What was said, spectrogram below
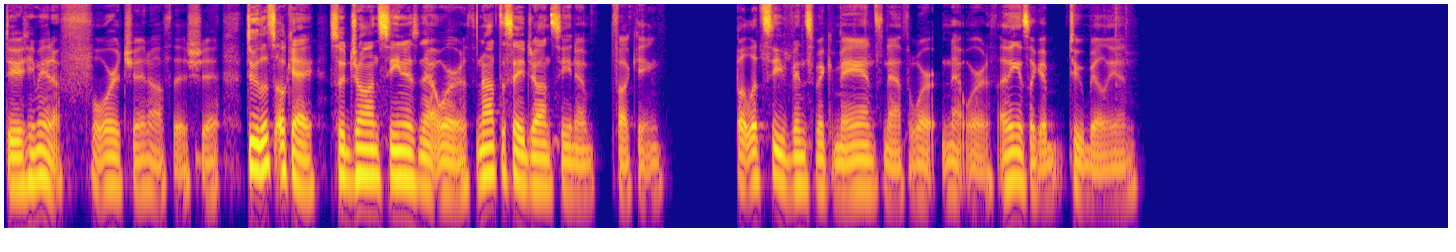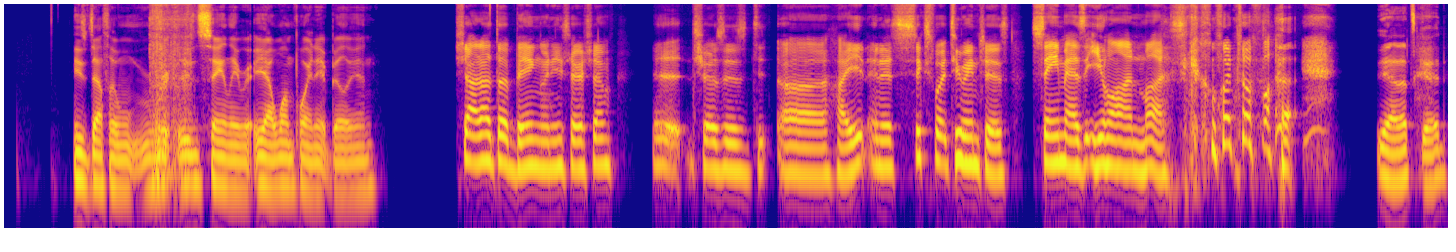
Dude, he made a fortune off this shit. Dude, let's okay. So John Cena's net worth. Not to say John Cena fucking, but let's see Vince McMahon's net worth. Net worth. I think it's like a two billion. He's definitely r- insanely. ri- Yeah, one point eight billion. Shout out to Bing when you search him. It shows his uh, height and it's six foot two inches, same as Elon Musk. what the fuck? Yeah, that's good.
